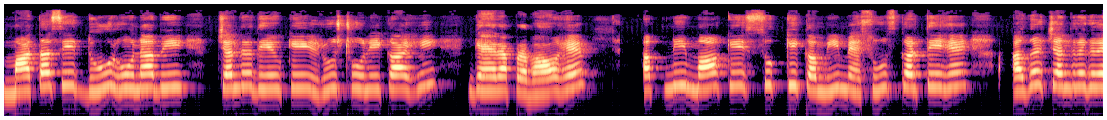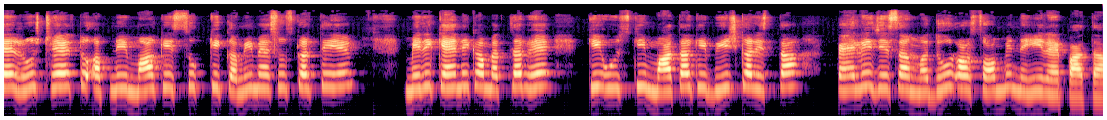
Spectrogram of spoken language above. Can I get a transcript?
माता से दूर होना भी चंद्रदेव के रुष्ट होने का ही गहरा प्रभाव है। अपनी माँ के सुख की कमी महसूस करते हैं। अगर चंद्र ग्रह रुष्ट है तो अपनी माँ के सुख की कमी महसूस करते हैं। मेरे कहने का मतलब है कि उसकी माता के बीच का रिश्ता पहले जैसा मधुर और सौम्य नहीं रह पाता।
